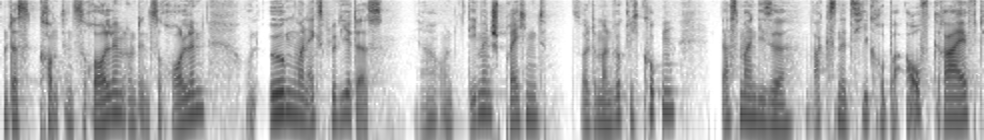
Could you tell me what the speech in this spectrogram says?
Und das kommt ins Rollen und ins Rollen und irgendwann explodiert das. Ja, und dementsprechend sollte man wirklich gucken, dass man diese wachsende Zielgruppe aufgreift,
